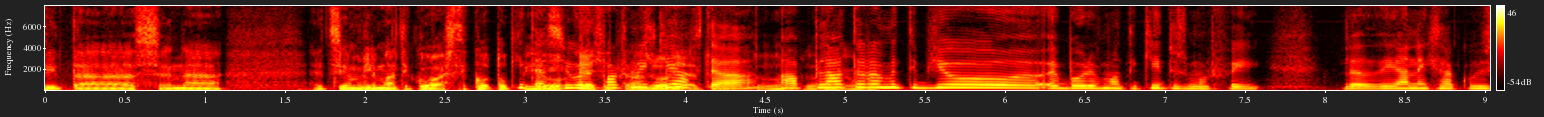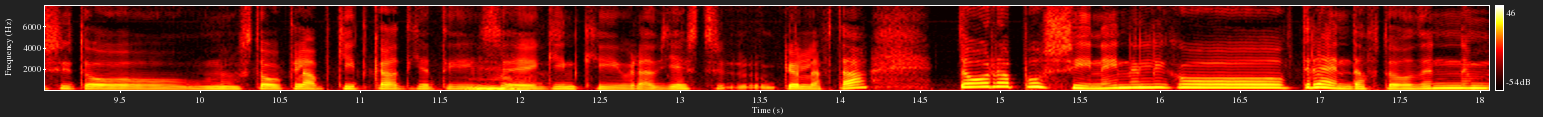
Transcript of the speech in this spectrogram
vita σε ένα έτσι εμβληματικό αστικό τοπίο. Κοίτα, σίγουρα Έχει τα υπάρχουν και ζόρια του αυτά, το- το απλά πράγμα. τώρα με την πιο εμπορευματική τους μορφή. Δηλαδή, αν έχεις ακούσει το γνωστό Club Kit Kat για τις Ναι. ε, γκίνκι βραδιές του και όλα αυτά, τώρα πώς είναι, είναι λίγο trend αυτό. Δεν είναι... Ναι.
